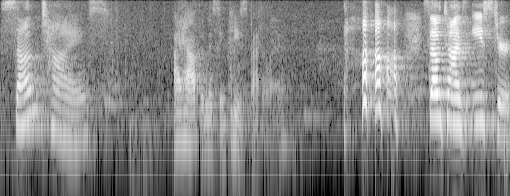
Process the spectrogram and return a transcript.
Sometimes, I have the missing piece, by the way. Sometimes Easter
